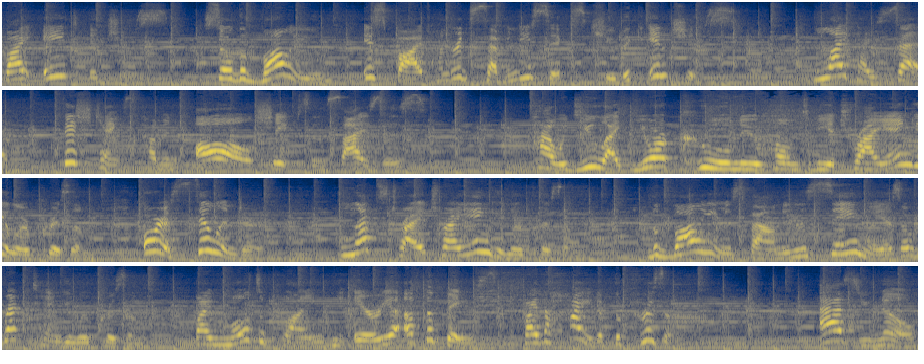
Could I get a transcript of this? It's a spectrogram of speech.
by 8 inches. So the volume is 576 cubic inches. Like I said, fish tanks come in all shapes and sizes. How would you like your cool new home to be a triangular prism or a cylinder? Let's try a triangular prism. The volume is found in the same way as a rectangular prism, by multiplying the area of the base by the height of the prism. As you know,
